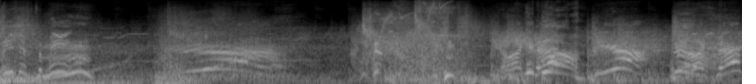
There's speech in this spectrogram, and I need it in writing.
Leave this to me! You like that? You like that?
